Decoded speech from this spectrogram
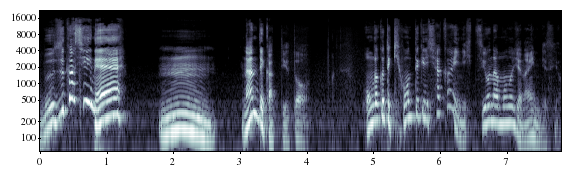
難しいね。うーん。なんでかっていうと、音楽って基本的に社会に必要なものじゃないんですよ。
